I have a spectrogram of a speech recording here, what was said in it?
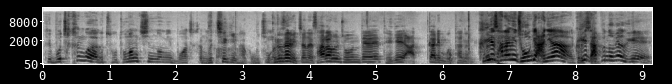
그게 뭐 착한 거야. 그 도, 도망친 놈이 뭐가 착합니까? 무책임하고 뭐 무책임하고. 그런 사람 있잖아요. 사람은 좋은데 되게 앞가림 못하는 그게 사람이 좋은 게 아니야. 그게 그렇지. 나쁜 놈이야 그게.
